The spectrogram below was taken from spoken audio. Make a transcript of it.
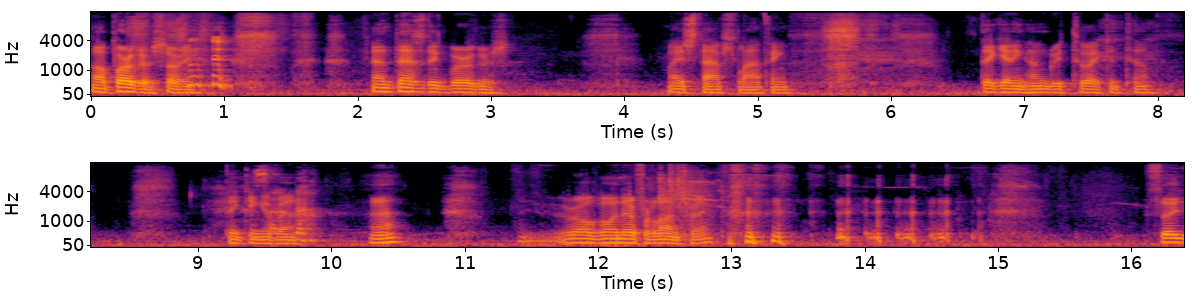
Oh, burgers. Sorry. fantastic burgers. My staff's laughing. They're getting hungry too. I can tell. Thinking about, huh? We're all going there for lunch, right? so,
